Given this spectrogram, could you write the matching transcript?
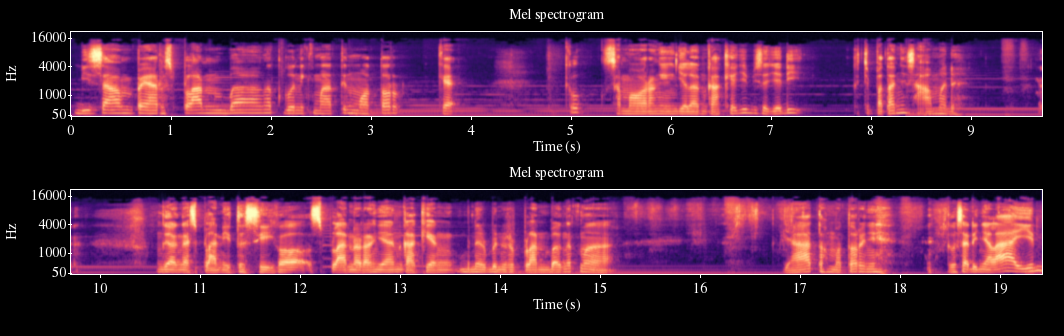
bisa sampai harus pelan banget gue nikmatin motor kayak lu sama orang yang jalan kaki aja bisa jadi kecepatannya sama dah. Nggak nggak sepelan itu sih. Kok sepelan orang jalan kaki yang bener-bener pelan banget mah jatuh motornya. Gak usah dinyalain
